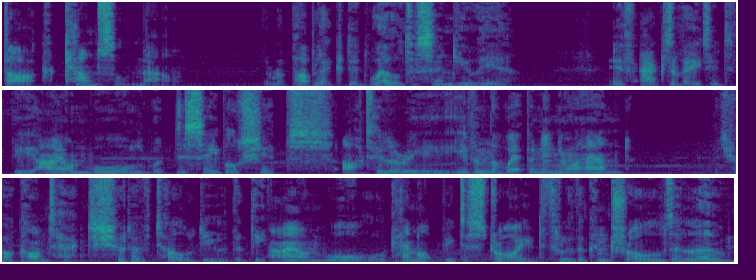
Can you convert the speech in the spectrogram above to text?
Dark Council now. The Republic did well to send you here. If activated, the Ion Wall would disable ships, artillery, even the weapon in your hand. But your contact should have told you that the Ion Wall cannot be destroyed through the controls alone.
